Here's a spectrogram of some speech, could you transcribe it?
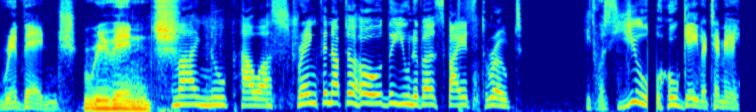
revenge. Revenge. My new power, strength enough to hold the universe by its throat. It was you who gave it to me.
